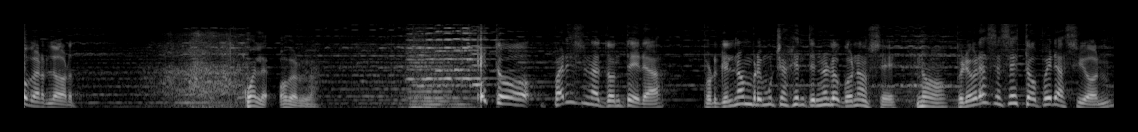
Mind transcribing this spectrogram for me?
Overlord. ¿Cuál es? Overlord. Esto parece una tontera, porque el nombre mucha gente no lo conoce, No. pero gracias a esta operación,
